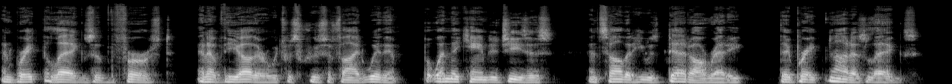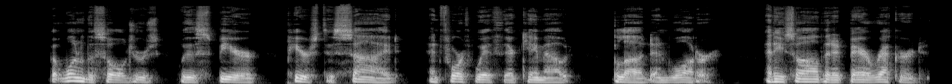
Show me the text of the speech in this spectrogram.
and brake the legs of the first and of the other which was crucified with him. But when they came to Jesus and saw that he was dead already, they brake not his legs. But one of the soldiers with a spear pierced his side, and forthwith there came out blood and water. And he saw that it bare record,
